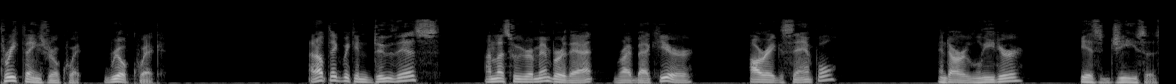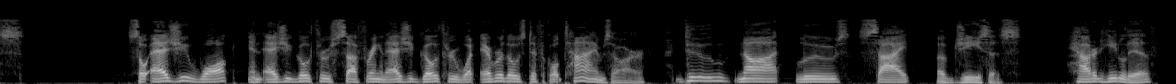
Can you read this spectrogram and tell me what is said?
Three things real quick, real quick. I don't think we can do this unless we remember that, right back here, our example and our leader is Jesus. So as you walk and as you go through suffering and as you go through whatever those difficult times are, do not lose sight of Jesus. How did he live?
